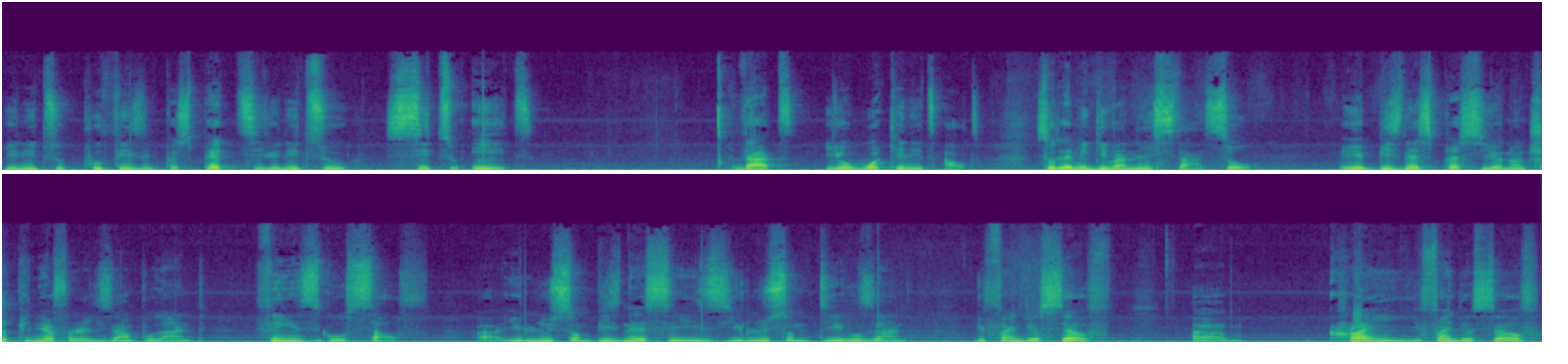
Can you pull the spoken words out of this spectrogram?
you need to put things in perspective, you need to see to it that you're working it out. So let me give an instance. So you're a business person, you're an entrepreneur, for example, and things go south. Uh, you lose some businesses, you lose some deals, and you find yourself um, crying. You find yourself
